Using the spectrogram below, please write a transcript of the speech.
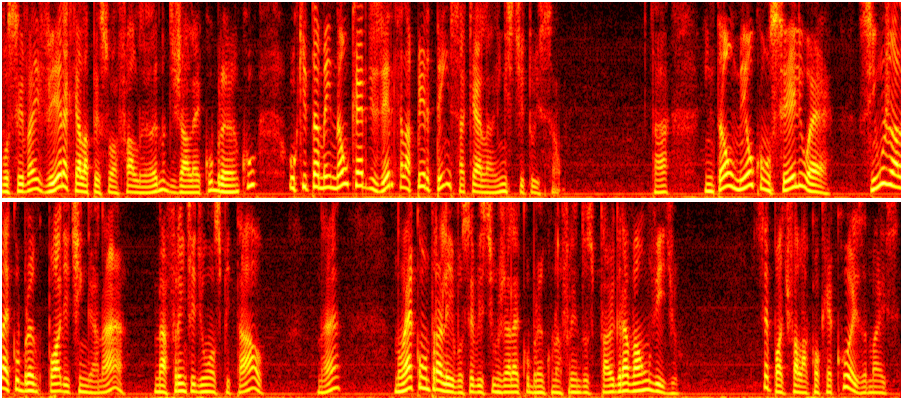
você vai ver aquela pessoa falando de jaleco branco o que também não quer dizer que ela pertence àquela instituição. Tá? Então, o meu conselho é: se um jaleco branco pode te enganar na frente de um hospital, né? Não é contra a lei você vestir um jaleco branco na frente do hospital e gravar um vídeo. Você pode falar qualquer coisa, mas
